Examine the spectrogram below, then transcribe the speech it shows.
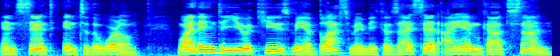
and sent into the world? Why then do you accuse me of blasphemy because I said I am God's Son?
